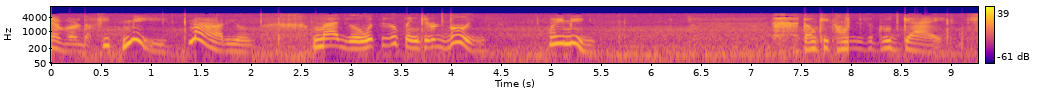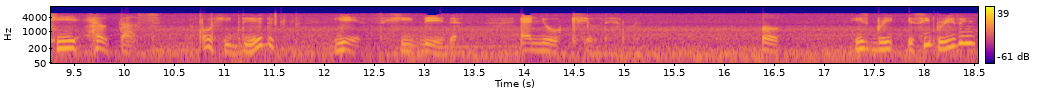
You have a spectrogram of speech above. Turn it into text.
Never defeat me, Mario. Mario, what do you think you're doing? What do you mean? Donkey Kong is a good guy. He helped us. Oh, he did? Yes, he did. And you killed him. Oh, he's bre- is he breathing?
